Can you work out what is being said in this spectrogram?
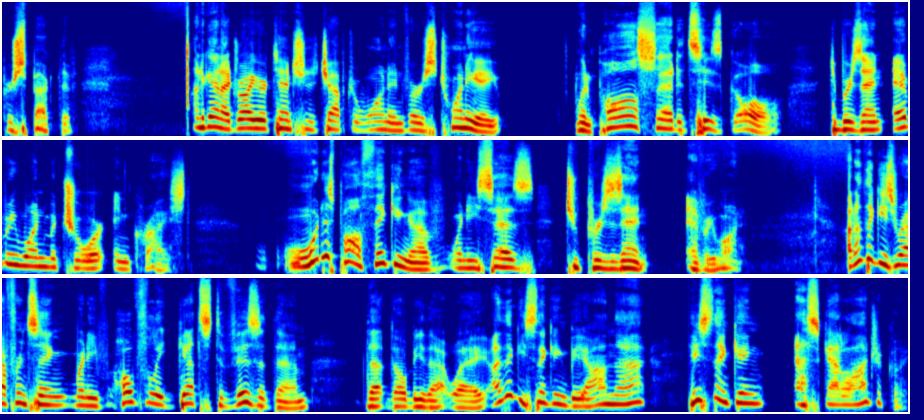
perspective. And again, I draw your attention to chapter 1 and verse 28, when Paul said it's his goal to present everyone mature in Christ. What is Paul thinking of when he says to present everyone? I don't think he's referencing when he hopefully gets to visit them that they'll be that way. I think he's thinking beyond that. He's thinking eschatologically.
